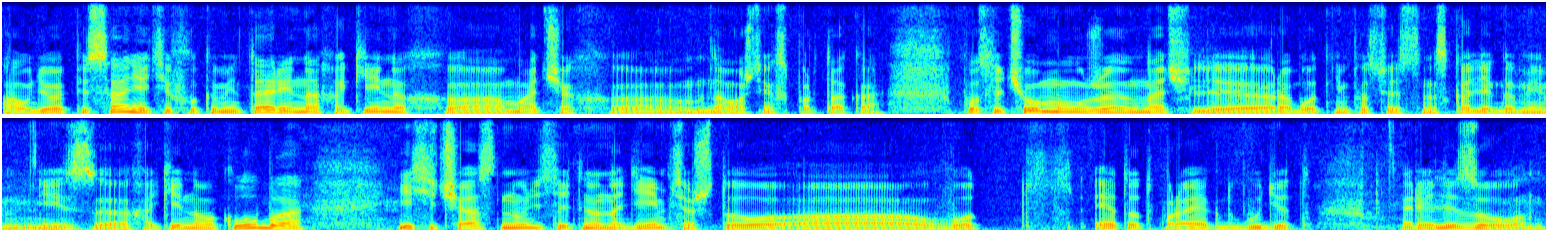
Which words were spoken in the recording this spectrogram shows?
аудиоописание, тифлокомментарий на хоккейных э, матчах э, домашних «Спартака». После чего мы уже начали работать непосредственно с коллегами из хоккейного клуба, и сейчас, ну, действительно надеемся, что вот этот проект будет реализован.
